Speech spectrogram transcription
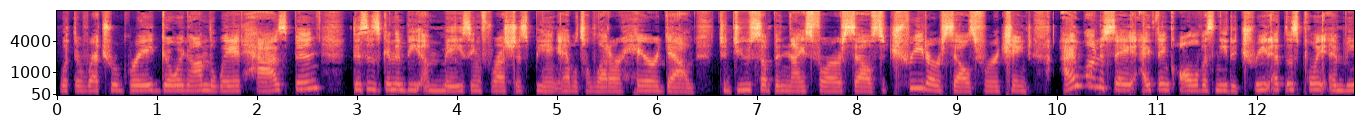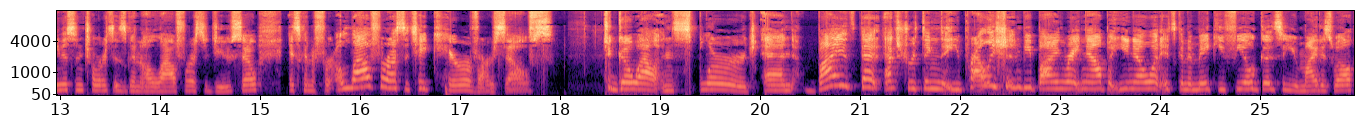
with the retrograde going on the way it has been, this is going to be amazing for us just being able to let our hair down, to do something nice for ourselves, to treat ourselves for a change. I want to say, I think all of us need a treat at this point, and Venus and Taurus is going to allow for us to do so. It's going to for, allow for us to take care of ourselves to go out and splurge and buy that extra thing that you probably shouldn't be buying right now, but you know what? It's going to make you feel good, so you might as well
